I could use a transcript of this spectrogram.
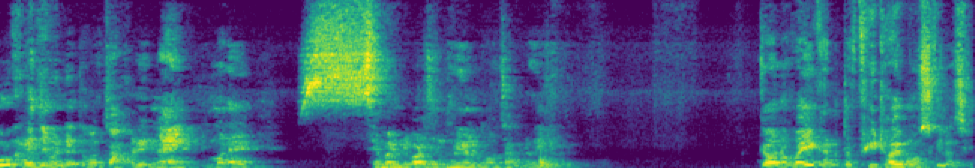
গোর্খা রেজিমেন্টে তোমার চাকরি নাইনটি মানে সেভেন্টি পার্সেন্ট ধরে তোমার চাকরি হয়ে যাবে। কেন ভাই? এখানে তো ফিট হয় মুশকিল আছে।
